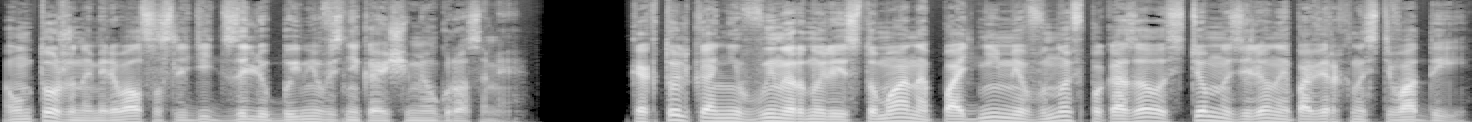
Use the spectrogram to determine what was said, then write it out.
он тоже намеревался следить за любыми возникающими угрозами. Как только они вынырнули из тумана, под ними вновь показалась темно-зеленая поверхность воды.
